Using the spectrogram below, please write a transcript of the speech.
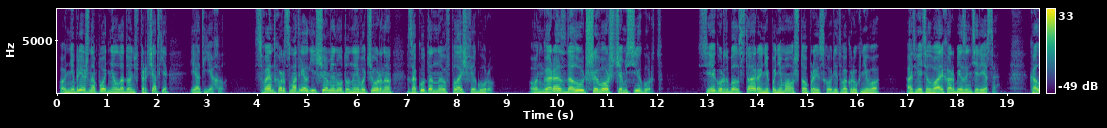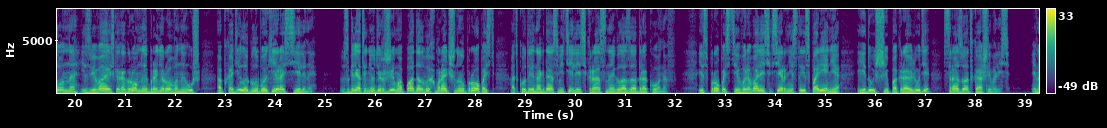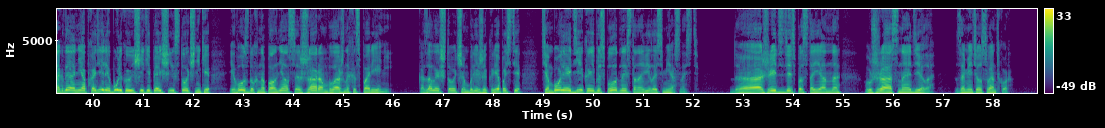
Он небрежно поднял ладонь в перчатке и отъехал. Свенхор смотрел еще минуту на его черную, закутанную в плащ фигуру. «Он гораздо лучше вождь, чем Сигурд. Сигурд был стар и не понимал, что происходит вокруг него, ответил Вальхар без интереса. Колонна, извиваясь как огромный бронированный уж, обходила глубокие расселины. Взгляд неудержимо падал в их мрачную пропасть, откуда иногда светились красные глаза драконов. Из пропасти вырывались сернистые испарения, и идущие по краю люди сразу откашливались. Иногда они обходили булькающие кипящие источники — и воздух наполнялся жаром влажных испарений. Казалось, что чем ближе к крепости, тем более дикой и бесплодной становилась местность. «Да, жить здесь постоянно — ужасное дело», — заметил Свентхор.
